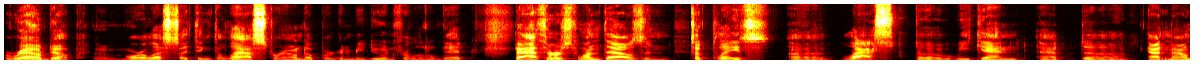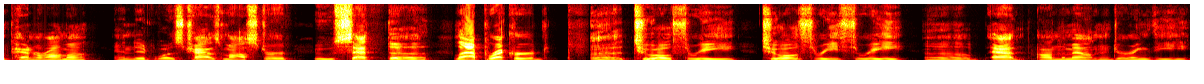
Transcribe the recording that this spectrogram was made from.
roundup, uh, more or less, I think the last roundup we're going to be doing for a little bit. Bathurst 1000 took place uh, last uh, weekend at uh, at Mount Panorama, and it was Chaz Mostert who set the lap record uh, 203 2033 uh, at on the mountain during the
